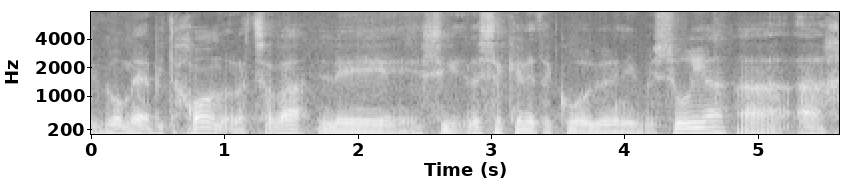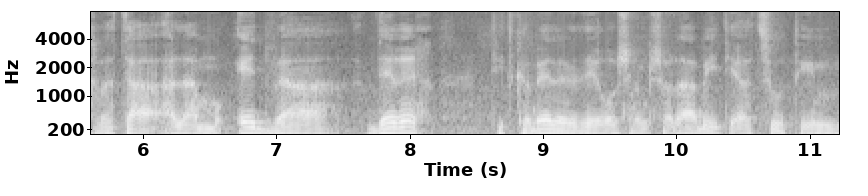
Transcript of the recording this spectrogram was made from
לגורמי הביטחון או לצבא לסכל את הכור הגרעיני בסוריה. ההחלטה על המועד והדרך תתקבל על ידי ראש הממשלה בהתייעצות עם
